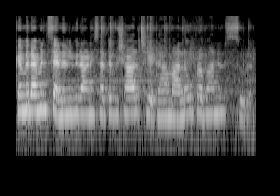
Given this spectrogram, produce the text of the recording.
કેમેરામેન સેનલ વિરાણી સાથે વિશાલ છેઠા, માનવ પ્રભા સુરત.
